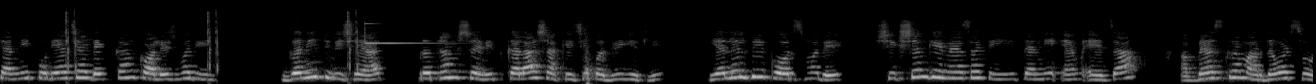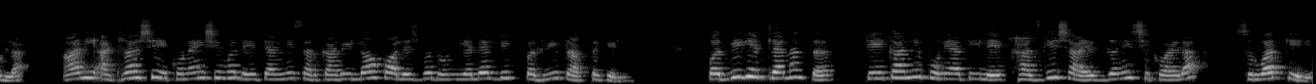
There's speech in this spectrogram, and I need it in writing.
त्यांनी पुण्याच्या डेक्कन कॉलेजमधील गणित विषयात प्रथम श्रेणीत कला शाखेची पदवी घेतली. एल एल बी कोर्समध्ये शिक्षण घेण्यासाठी त्यांनी एम चा अभ्यासक्रम अर्धवट सोडला आणि अठराशे एकोणऐंशी मध्ये त्यांनी सरकारी लॉ कॉलेजमधून एल एल बी पदवी प्राप्त केली. पदवी घेतल्यानंतर टिळकांनी पुण्यातील एक खाजगी शाळेत गणित शिकवायला सुरुवात केली.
